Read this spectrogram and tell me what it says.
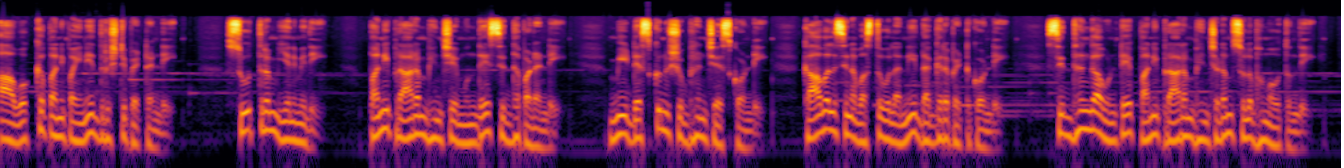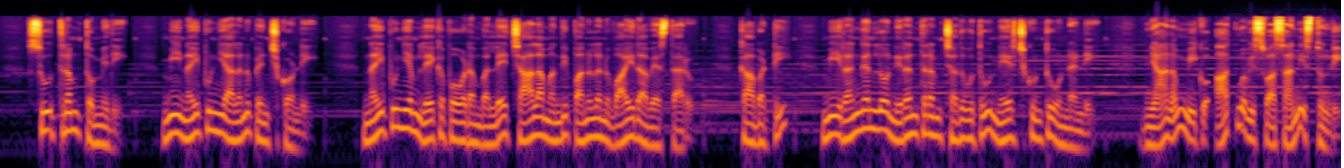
ఆ ఒక్క పనిపైనే దృష్టి పెట్టండి. సూత్రం ఎనిమిది పని ప్రారంభించే ముందే సిద్ధపడండి. మీ డెస్కును శుభ్రం చేసుకోండి. కావలసిన వస్తువులన్నీ దగ్గర పెట్టుకోండి. సిద్ధంగా ఉంటే పని ప్రారంభించడం సులభమవుతుంది. సూత్రం తొమ్మిది మీ నైపుణ్యాలను పెంచుకోండి. నైపుణ్యం లేకపోవడం వల్లే చాలామంది పనులను వాయిదా వేస్తారు. కాబట్టి మీ రంగంలో నిరంతరం చదువుతూ నేర్చుకుంటూ ఉండండి. జ్ఞానం మీకు ఆత్మవిశ్వాసాన్ని ఇస్తుంది.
